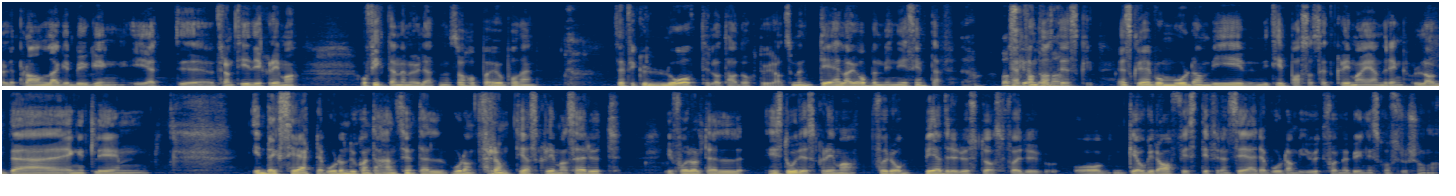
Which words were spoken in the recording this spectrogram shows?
eller planlegger bygging i et uh, framtidig klima, og fikk denne muligheten, så hoppa jeg jo på den. Så jeg fikk jo lov til å ta doktorgrad som en del av jobben min i Sintef. Hva Helt fantastisk. Jeg skrev om hvordan vi, vi tilpassa oss et klima i endring, og lagde egentlig mm, Indekserte hvordan du kan ta hensyn til hvordan framtidas klima ser ut i forhold til historisk klima, for å bedre ruste oss for å geografisk differensiere hvordan vi utformer bygningskonstruksjoner.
